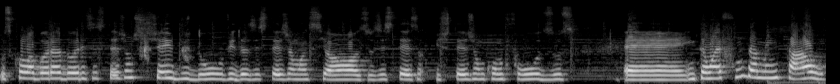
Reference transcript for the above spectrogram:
os colaboradores estejam cheios de dúvidas, estejam ansiosos, estejam, estejam confusos. É, então é fundamental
